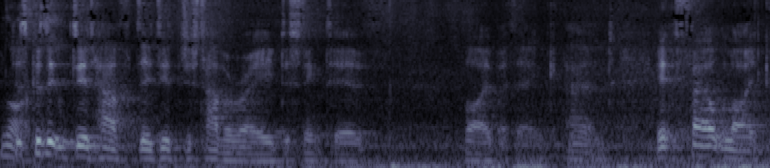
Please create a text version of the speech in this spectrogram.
Nice. Just because it did have, they did just have a very distinctive vibe, I think, Yeah. and it felt like,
